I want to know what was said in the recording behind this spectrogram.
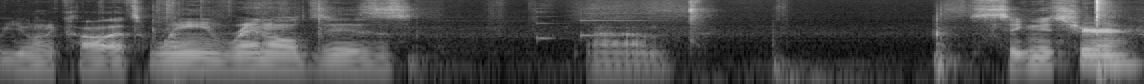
you want to call it. That's Wayne Reynolds' um, signature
